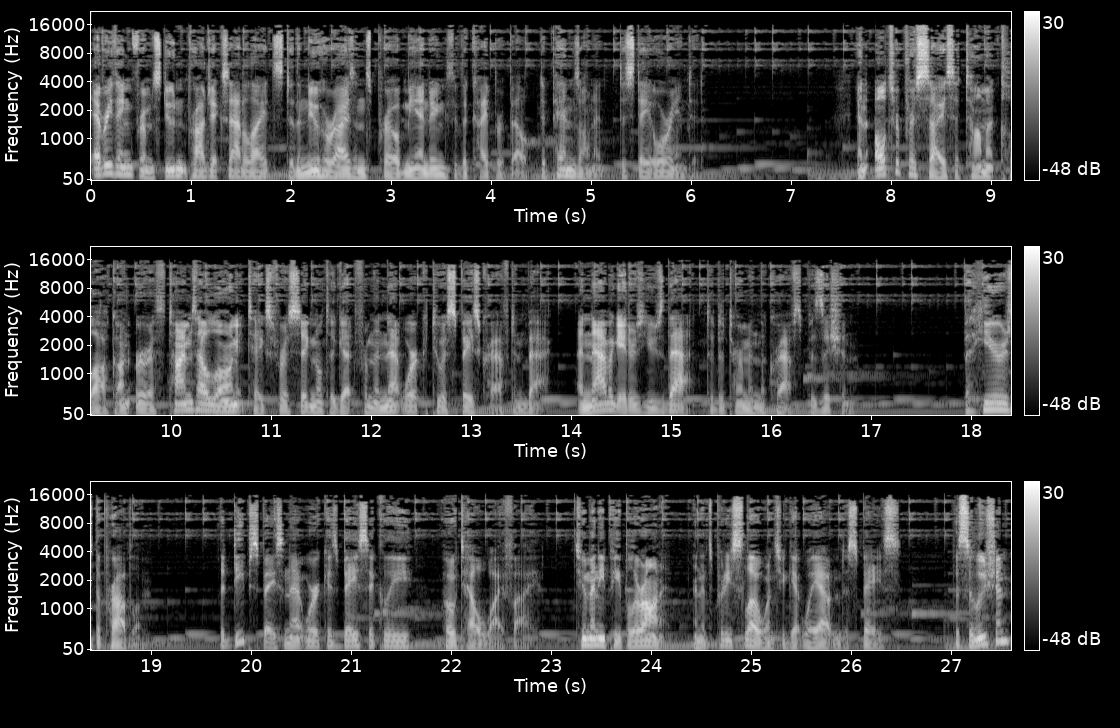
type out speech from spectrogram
Everything from student project satellites to the New Horizons probe meandering through the Kuiper Belt depends on it to stay oriented. An ultra precise atomic clock on Earth times how long it takes for a signal to get from the network to a spacecraft and back, and navigators use that to determine the craft's position. But here's the problem the Deep Space Network is basically hotel Wi Fi. Too many people are on it, and it's pretty slow once you get way out into space. The solution?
